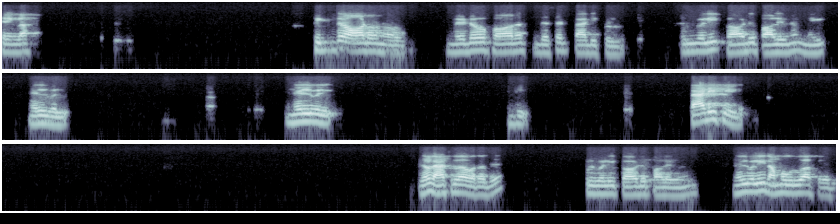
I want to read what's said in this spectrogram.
சரிங்களா? Pick the order meadow forest desert paddy புல்வெளி காடு பாலைவனம் நெல் நெல்வெளி நெல்வெளி டி பேடி ஃபீல்டு இதெல்லாம் நேச்சுரலாக வர்றது புல்வெளி காடு பாலைவனம் நெல்வெளி நம்ம உருவாக்குறது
